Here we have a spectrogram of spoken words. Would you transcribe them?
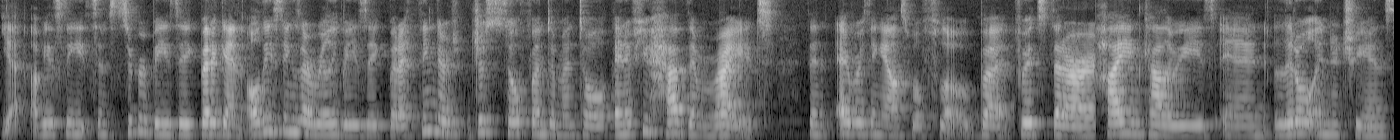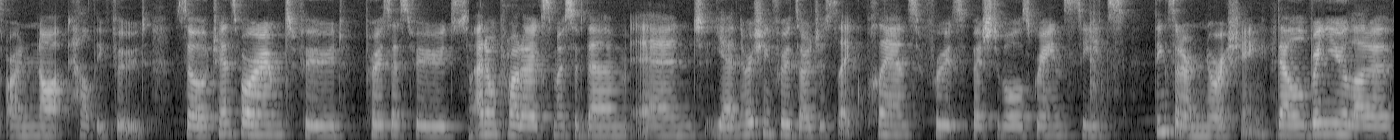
yeah, obviously it seems super basic, but again, all these things are really basic, but I think they're just so fundamental. And if you have them right, then everything else will flow. But foods that are high in calories and little in nutrients are not healthy food. So transformed food, processed foods, animal products, most of them, and yeah, nourishing foods are just like plants, fruits, vegetables, grains, seeds, things that are nourishing. That will bring you a lot of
